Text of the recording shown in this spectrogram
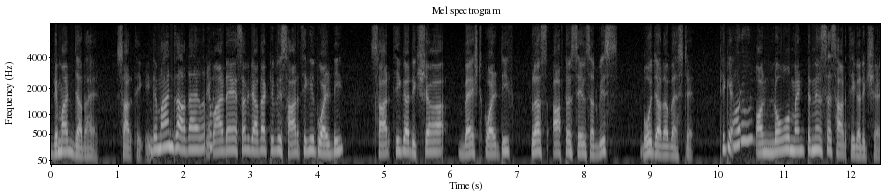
डिमांड ज़्यादा है सारथी की। डिमांड ज़्यादा है डिमांड है सर ज़्यादा क्योंकि सारथी की क्वालिटी सारथी का rickshaw best quality plus after sale service बहुत ज़्यादा बेस्ट है। ठीक है? और लो मेंटेनेंस है सारथी का रिक्शा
